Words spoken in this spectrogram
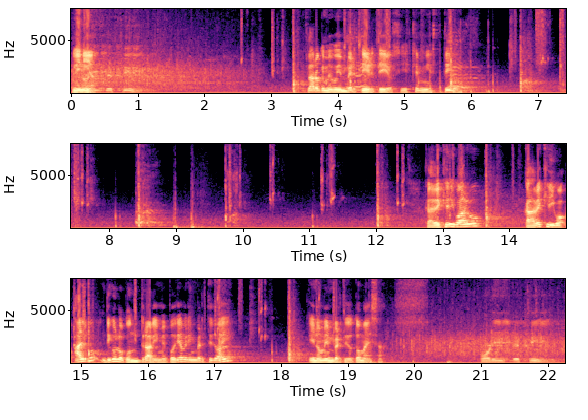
Línea. 15. Claro que me voy a invertir, tío. Si es que es mi estilo. Cada vez que digo algo, cada vez que digo algo, digo lo contrario. Me podría haber invertido ahí y no me he invertido. Toma esa. 40 15.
